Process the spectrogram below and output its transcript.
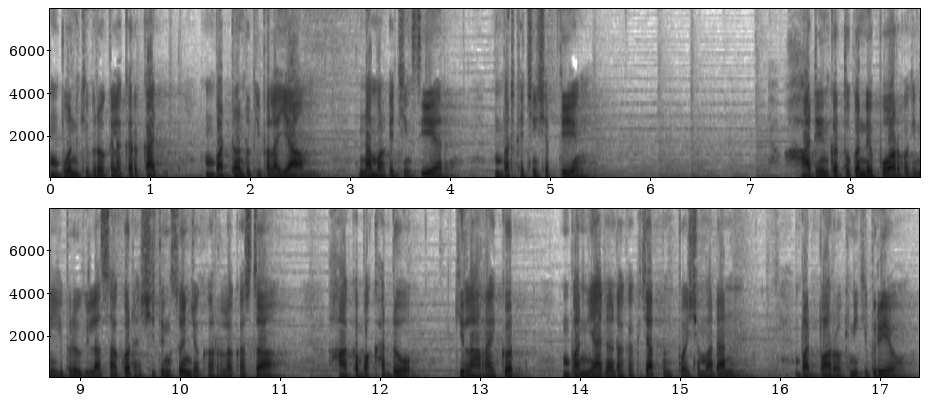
mbun ki bro mbat don ki palayam namar ke jing sir mbat ke jing septieng hadin ketukan depor bagi ni bro gila sakot hasiteng son jong karla kasta ha ka bakhado kila raikot ban yat na ka kachat pan barok ni kibreo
